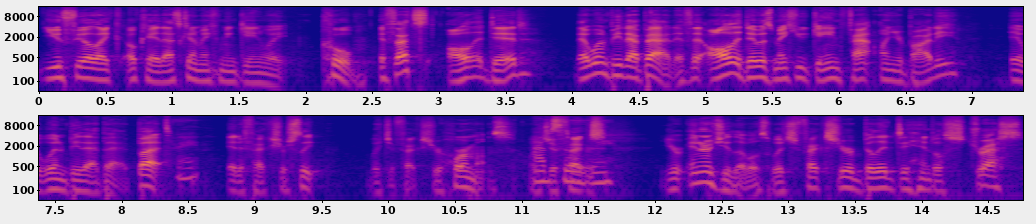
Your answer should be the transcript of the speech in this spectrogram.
you feel like okay, that's gonna make me gain weight. Cool. If that's all it did, that wouldn't be that bad. If it, all it did was make you gain fat on your body, it wouldn't be that bad. But right. it affects your sleep, which affects your hormones, which affects your energy levels, which affects your ability to handle stress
